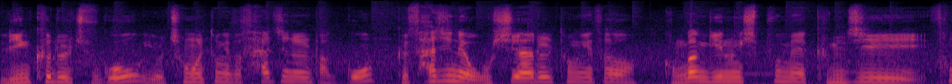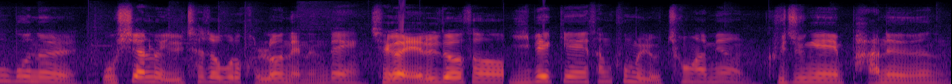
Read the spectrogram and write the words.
링크를 주고 요청을 통해서 사진을 받고 그 사진의 OCR을 통해서 건강기능식품의 금지 성분을 OCR로 1차적으로 걸러내는데 제가 예를 들어서 200개의 상품을 요청하면 그 중에 반은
